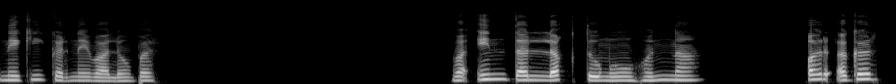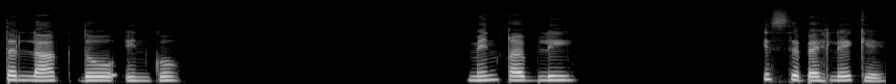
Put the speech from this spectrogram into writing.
نیکی کرنے والوں پر۔ و ان تلق اور اگر طلاق دو ان کو۔ من قبلی۔ اس سے پہلے کہ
